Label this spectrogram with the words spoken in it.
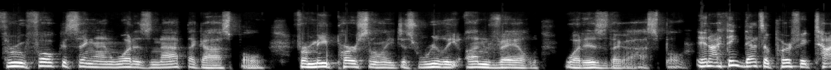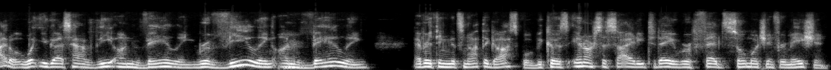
through focusing on what is not the gospel, for me personally, just really unveiled what is the gospel. And I think that's a perfect title. What you guys have the unveiling, revealing, Right. unveiling everything that's not the gospel. Because in our society today, we're fed so much information.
